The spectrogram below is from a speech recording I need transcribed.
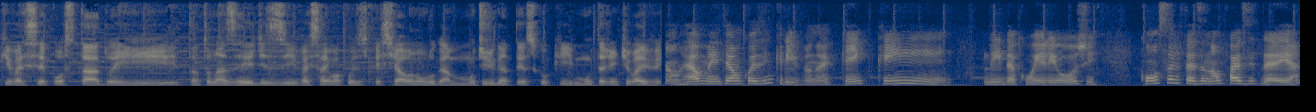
que vai ser postado aí tanto nas redes e vai sair uma coisa especial num lugar muito gigantesco que muita gente vai ver. Não, realmente é uma coisa incrível, né? Quem, quem lida com ele hoje, com certeza não faz ideia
